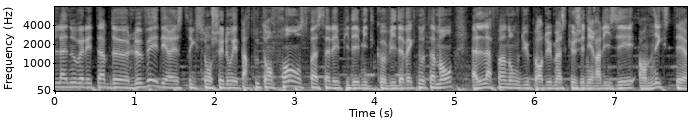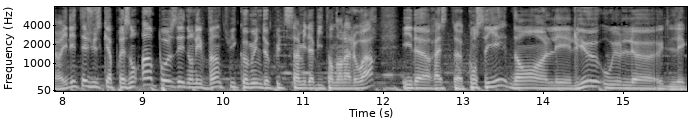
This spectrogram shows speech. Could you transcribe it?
la nouvelle étape de levée des restrictions chez nous et partout en France face à l'épidémie de Covid, avec notamment la fin donc du port du masque généralisé en extérieur. Il était jusqu'à présent imposé dans les 28 communes de plus de 5000 habitants dans la Loire. Il reste conseillé dans les lieux où le, les,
